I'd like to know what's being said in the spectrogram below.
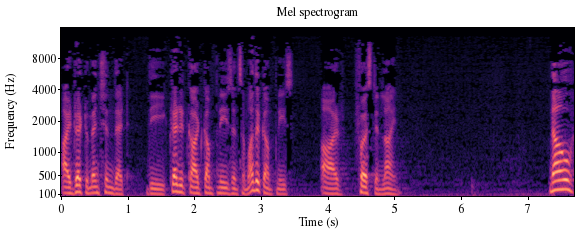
i dread to mention that the credit card companies and some other companies are first in line. Now,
